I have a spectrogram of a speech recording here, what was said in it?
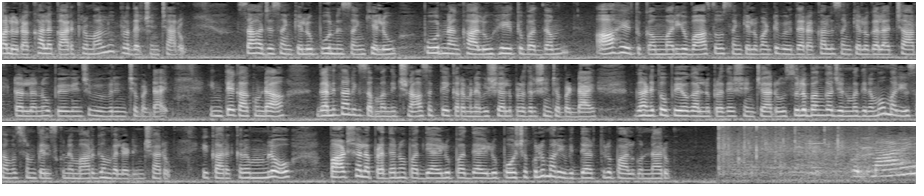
పలు రకాల కార్యక్రమాలను ప్రదర్శించారు. సహజ సంఖ్యలు పూర్ణ సంఖ్యలు పూర్ణాంకాలు హేతుబద్ధం ఆహేతుకం మరియు వాస్తవ సంఖ్యలు వంటి వివిధ రకాల సంఖ్యలు గల చార్టర్లను ఉపయోగించి వివరించబడ్డాయి. ఇంతేకాకుండా గణితానికి సంబంధించిన ఆసక్తికరమైన విషయాలు ప్రదర్శించబడ్డాయి. గణిత ఉపయోగాలను ప్రదర్శించారు. సులభంగా జన్మదినము మరియు సంవత్సరం తెలుసుకునే మార్గం వెల్లడించారు. ఈ కార్యక్రమంలో పాఠశాల ప్రధానోపాధ్యాయులు ఉపాధ్యాయులు పోషకులు మరియు విద్యార్థులు పాల్గొన్నారు. Good morning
